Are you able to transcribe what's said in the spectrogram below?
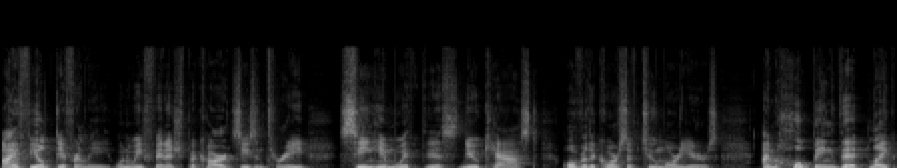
I feel differently when we finish Picard season three, seeing him with this new cast over the course of two more years. I'm hoping that like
